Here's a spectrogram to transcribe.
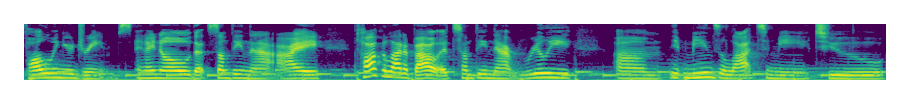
following your dreams. And I know that's something that I talk a lot about. It's something that really um, it means a lot to me to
